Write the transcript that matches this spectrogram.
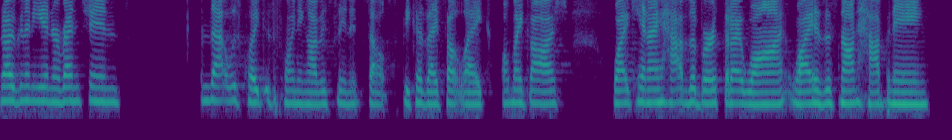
that I was going to need interventions, that was quite disappointing, obviously, in itself, because I felt like, oh my gosh, why can't I have the birth that I want? Why is this not happening?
